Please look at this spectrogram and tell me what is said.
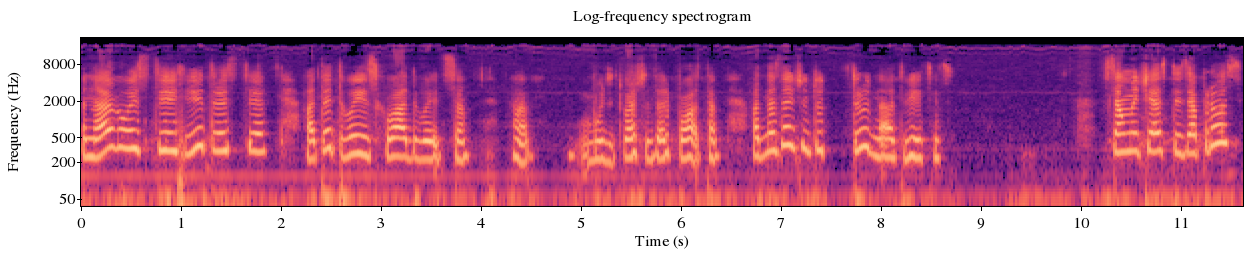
наглости, хитрости. От этого и складывается а, будет ваша зарплата? Однозначно тут трудно ответить. Самый частый запрос,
